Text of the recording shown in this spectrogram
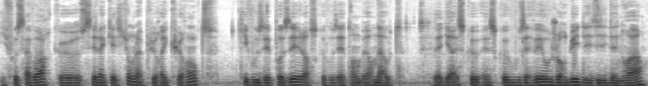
il faut savoir que c'est la question la plus récurrente qui vous est posée lorsque vous êtes en burn-out. C'est-à-dire, est-ce que, est que vous avez aujourd'hui des idées noires?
